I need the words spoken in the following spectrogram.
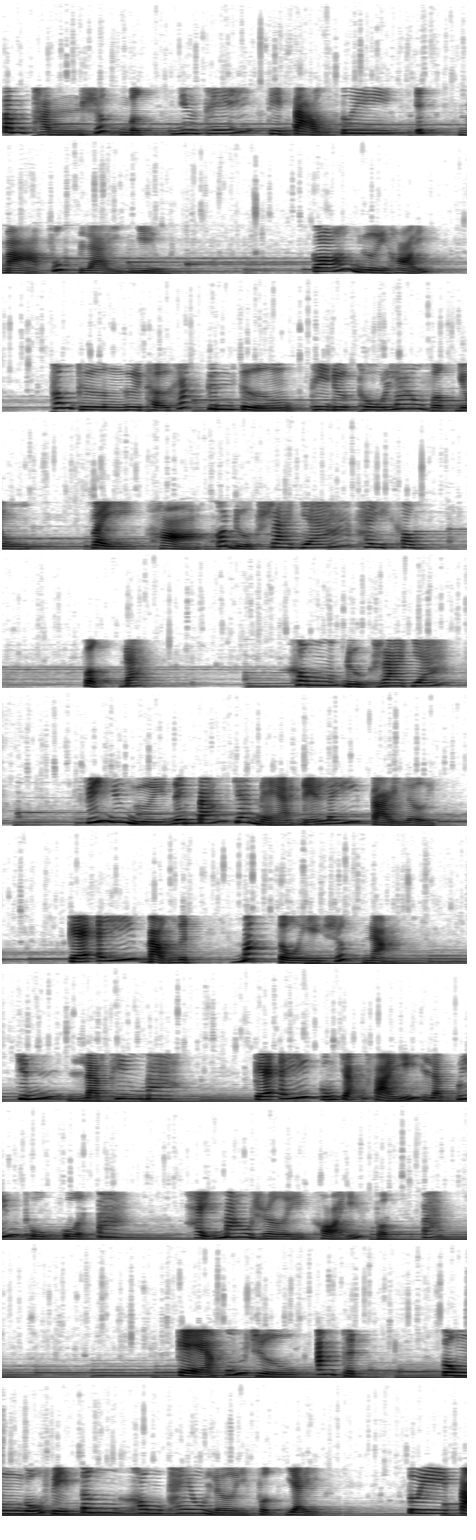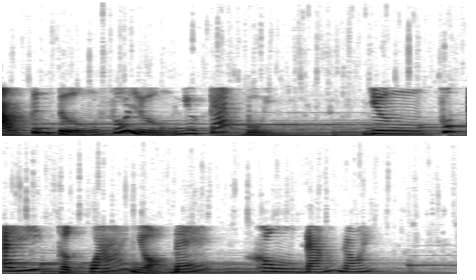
Tâm thành rất mực như thế thì tạo tuy ít mà phúc lại nhiều có người hỏi. Thông thường người thợ khắc kinh tượng thì được thù lao vật dụng. Vậy họ có được ra giá hay không? Phật đáp, không được ra giá. Ví như người đem bán cha mẹ để lấy tài lợi. Kẻ ấy bạo nghịch, mắc tội rất nặng. Chính là thiên ma kẻ ấy cũng chẳng phải là quyến thuộc của ta. Hãy mau rời khỏi phật pháp. Kẻ uống rượu, ăn thịt, cùng ngũ vị tân không theo lời phật dạy. Tuy tạo kinh tượng số lượng như cát bụi, nhưng phúc ấy thật quá nhỏ bé, không đáng nói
